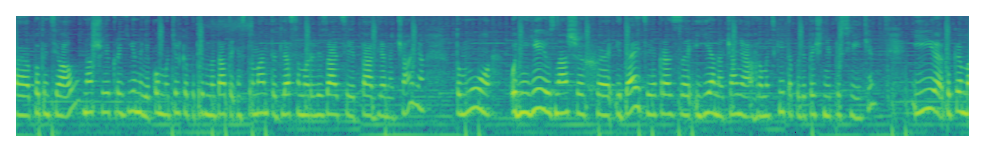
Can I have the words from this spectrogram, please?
е, потенціал нашої країни, якому тільки потрібно дати інструменти для самореалізації та для навчання. Тому однією з наших е, ідей це якраз і є навчання громадській та політичній просвіті. І таким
